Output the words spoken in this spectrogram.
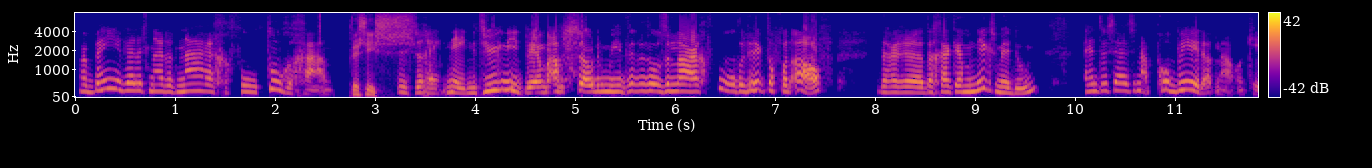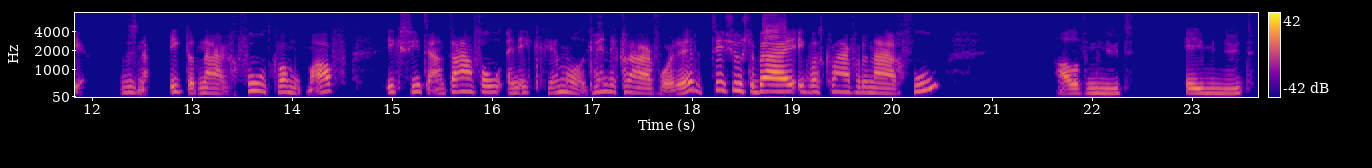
maar ben je wel eens naar dat nare gevoel toegegaan? Precies. Dus dan denk ik, nee, natuurlijk niet. Ben maar absoluut. Dat was een nare gevoel. Daar wil ik toch van af. Daar, uh, daar ga ik helemaal niks mee doen. En toen zei ze, nou, probeer dat nou een keer. Dus nou, ik dat nare gevoel, het kwam op me af. Ik zit aan tafel en ik, helemaal, ik ben er klaar voor. Hè? De tissues erbij, ik was klaar voor de nare gevoel. Halve minuut, één minuut.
